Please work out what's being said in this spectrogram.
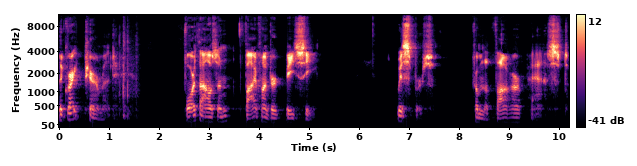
The Great Pyramid, 4500 BC. Whispers from the far past.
